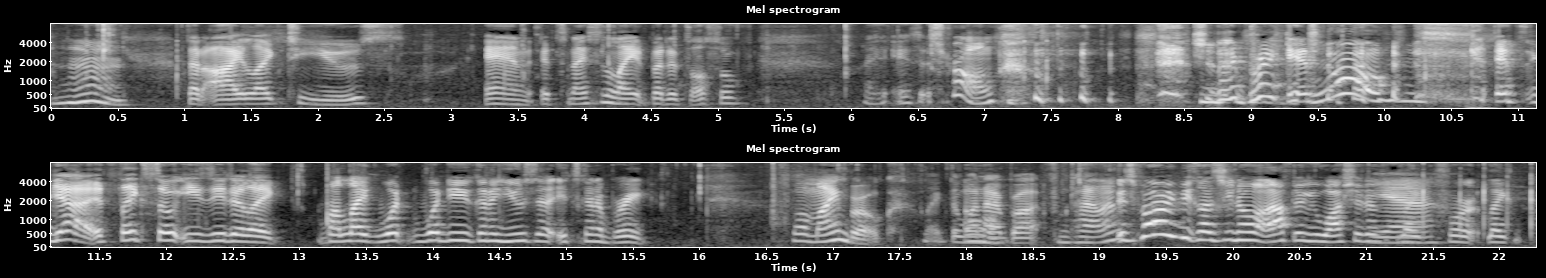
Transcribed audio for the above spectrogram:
Mm. that I like to use, and it's nice and light, but it's also is it strong? Should I break it? No. It's yeah, it's like so easy to like. but like, what what are you gonna use that it's gonna break? Well, mine broke, like the one Oh. I brought from Thailand. It's probably because you know after you wash it, Yeah. like for like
